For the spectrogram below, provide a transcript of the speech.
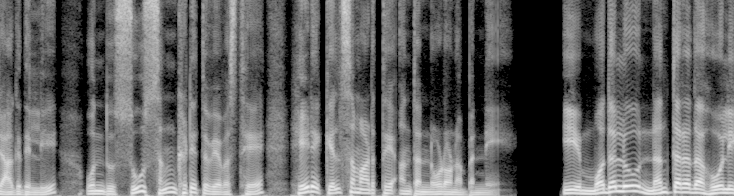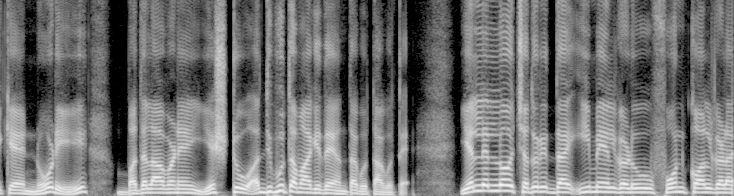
ಜಾಗದಲ್ಲಿ ಒಂದು ಸುಸಂಘಟಿತ ವ್ಯವಸ್ಥೆ ಹೇಗೆ ಕೆಲಸ ಮಾಡುತ್ತೆ ಅಂತ ನೋಡೋಣ ಬನ್ನಿ. ಈ ಮೊದಲು ನಂತರದ ಹೋಲಿಕೆ ನೋಡಿ ಬದಲಾವಣೆ ಎಷ್ಟು ಅದ್ಭುತವಾಗಿದೆ ಅಂತ ಗೊತ್ತಾಗುತ್ತೆ. ಎಲ್ಲೆಲ್ಲೋ ಚದುರಿದ್ದ ಇಮೇಲ್ಗಳು, ಫೋನ್ ಕಾಲ್ಗಳ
